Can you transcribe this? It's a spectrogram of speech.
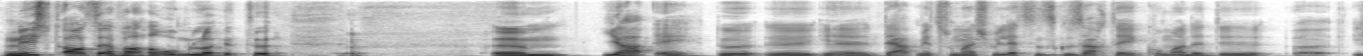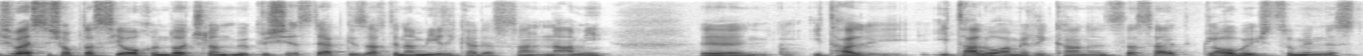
Nicht aus Erfahrung, Leute. Ähm, ja, ey, du, äh, äh, der hat mir zum Beispiel letztens gesagt, ey, guck mal, der, der, äh, ich weiß nicht, ob das hier auch in Deutschland möglich ist. Der hat gesagt, in Amerika, das ist halt ein Ami, äh, Ital Italo-Amerikaner ist das halt, glaube ich zumindest.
